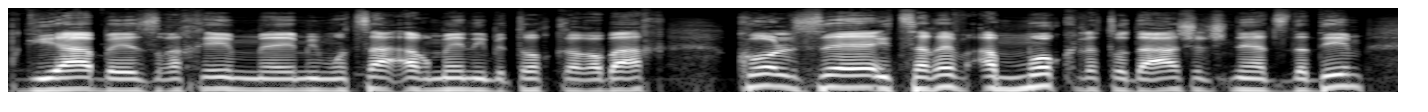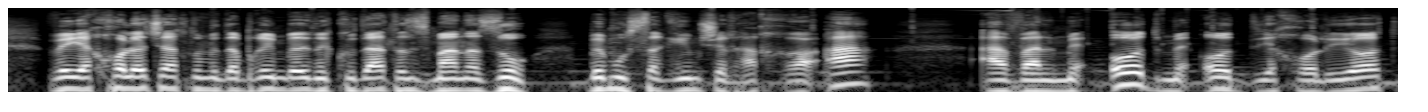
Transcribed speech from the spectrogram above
פגיעה באזרחים אה, ממוצא ארמני בתוך קרבאח. כל זה יצרב עמוק לתודעה של שני הצדדים, ויכול להיות שאנחנו מדברים בנקודת הזמן הזו במושגים של הכרעה. אבל מאוד מאוד יכול להיות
